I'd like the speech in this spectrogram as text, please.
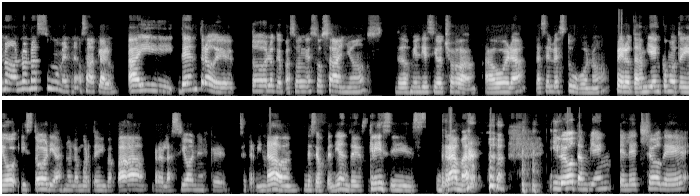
no, no, no es un homenaje, o sea, claro, hay dentro de todo lo que pasó en esos años, de 2018 a ahora, la selva estuvo, ¿no? Pero también, como te digo, historias, ¿no? La muerte de mi papá, relaciones que se terminaban, deseos pendientes, crisis, drama. y luego también el hecho de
